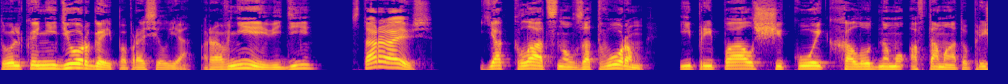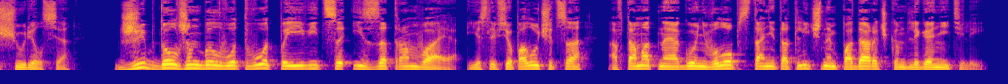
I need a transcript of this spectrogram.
«Только не дергай», — попросил я. «Ровнее веди». «Стараюсь». Я клацнул затвором и припал щекой к холодному автомату, прищурился. Джип должен был вот-вот появиться из-за трамвая. Если все получится, автоматный огонь в лоб станет отличным подарочком для гонителей.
